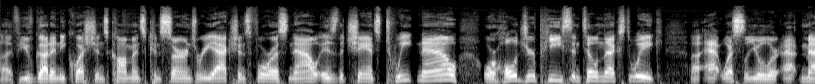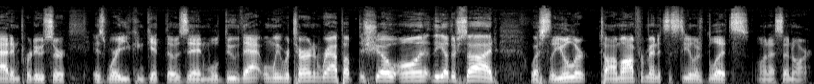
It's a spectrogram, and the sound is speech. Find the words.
Uh, if you've got any questions, comments, concerns, reactions for us, now is the chance. Tweet now or hold your peace until next week. Uh, at Wesley Euler, at Madden Producer is where you can get those in. We'll do that when we return and wrap up the show on the other side. Wesley Euler, Tom Opperman. It's the Steelers Blitz on SNR.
